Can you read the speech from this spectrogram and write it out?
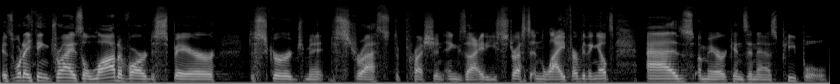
is what I think drives a lot of our despair, discouragement, distress, depression, anxiety, stress in life, everything else as Americans and as people.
